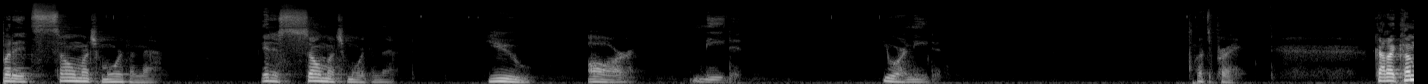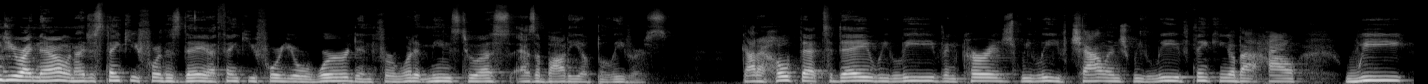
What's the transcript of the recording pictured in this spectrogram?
But it's so much more than that. It is so much more than that. You are needed. You are needed. Let's pray. God, I come to you right now and I just thank you for this day. I thank you for your word and for what it means to us as a body of believers. God, I hope that today we leave encouraged, we leave challenged, we leave thinking about how we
